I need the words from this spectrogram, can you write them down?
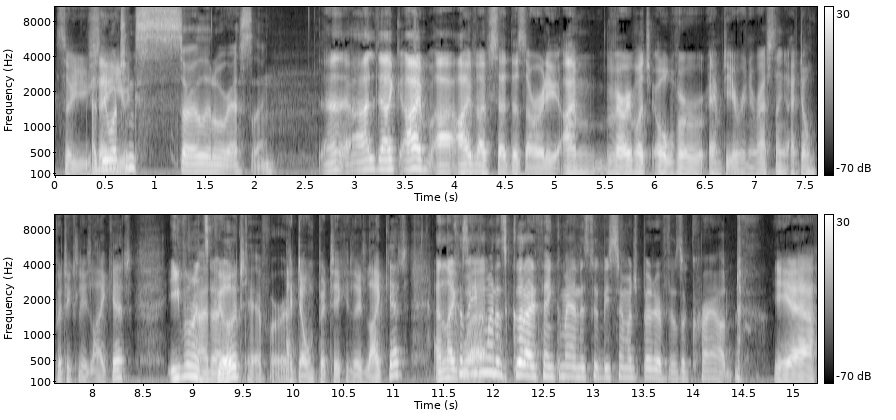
So you I'd say be you- watching so little wrestling. Uh, I, like I've I've I've said this already. I'm very much over empty arena wrestling. I don't particularly like it. Even when it's good, care for it. I don't particularly like it. And like, Because even when it's good, I think, man, this would be so much better if there was a crowd. yeah,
